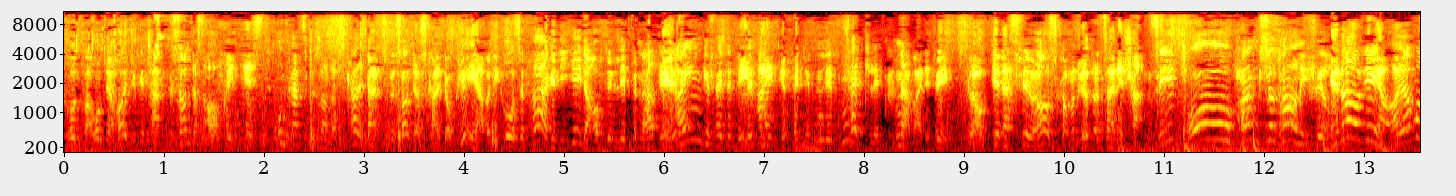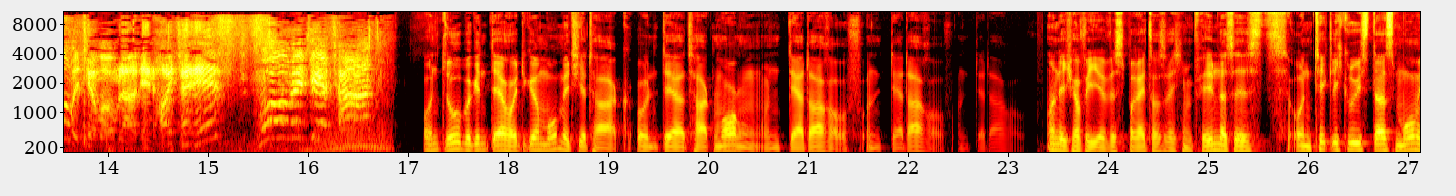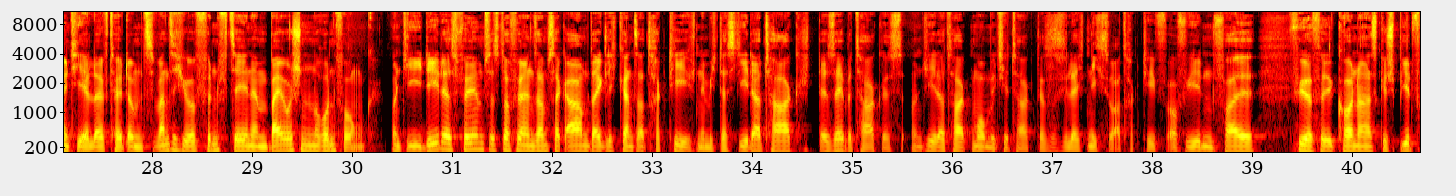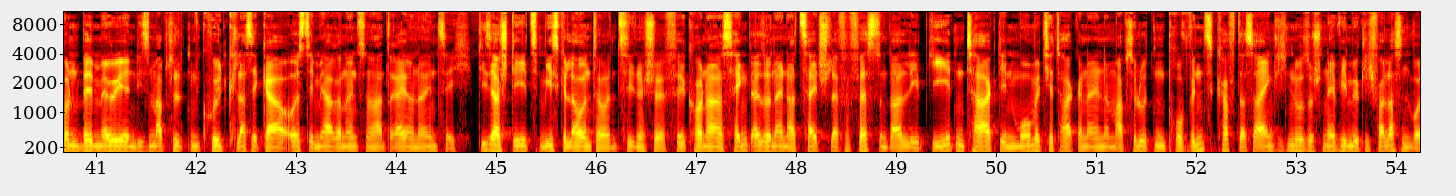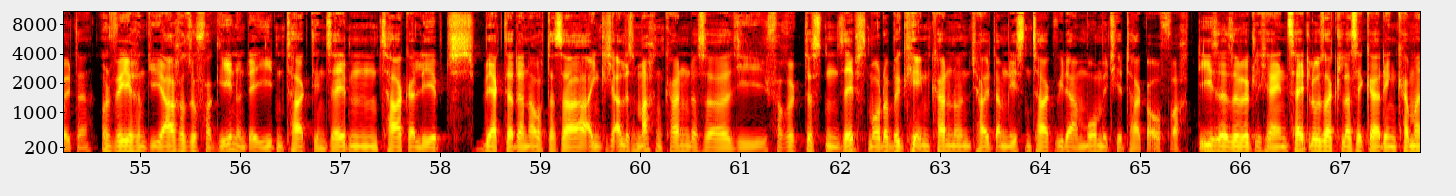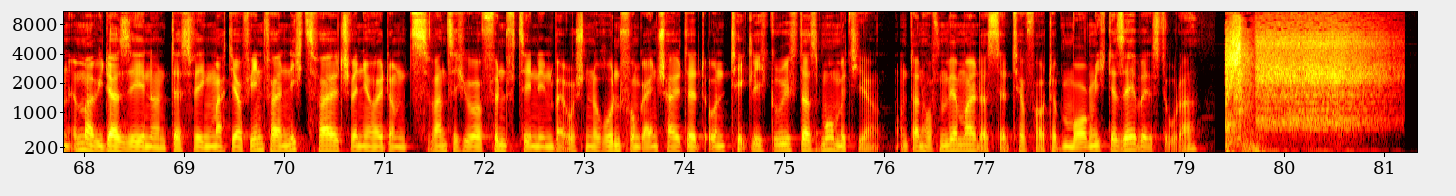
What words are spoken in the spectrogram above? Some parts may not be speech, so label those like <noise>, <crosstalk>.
Grund, warum der heutige Tag besonders aufregend ist. Und ganz besonders kalt. Ganz besonders kalt, okay. Aber die große Frage, die jeder auf den Lippen hat, den eingefetteten den Lippen. eingefetteten Lippen. Fettlippen. Na, meinetwegen. Glaubt ihr, dass Phil rauskommen wird und seine Schatten sieht? Oh, Punxsutawney Phil. Genau der, euer Murmeltiermurmler. Denn heute ist Murmeltiertag. Und so beginnt der heutige Murmeltiertag und der Tag morgen und der darauf und der darauf und der darauf. Und ich hoffe, ihr wisst bereits, aus welchem Film das ist. Und täglich grüßt das Murmeltier läuft heute um 20.15 Uhr im Bayerischen Rundfunk. Und die Idee des Films ist doch für einen Samstagabend eigentlich ganz attraktiv, nämlich dass jeder Tag derselbe Tag ist und jeder Tag Murmeltiertag. Das ist vielleicht nicht so attraktiv. Auf jeden Fall für Phil Connors, gespielt von Bill Murray in diesem absoluten Kultklassiker aus dem Jahre 1993. Dieser stets miesgelaunte und zynische Phil Connors hängt also in einer Zeitschleife fest und erlebt jeden Tag den Murmeltiertag in einem absoluten Provinzkaff, das er eigentlich nur so schnell wie möglich verlassen wollte. Und während die Jahre so vergehen und er jeden Tag denselben Tag erlebt, merkt er dann auch, dass er eigentlich alles machen kann dass er die verrücktesten Selbstmorde <laughs> begehen kann und halt am nächsten Tag wieder am Murmeltiertag aufwacht. Die ist also wirklich ein zeitloser Klassiker, den kann man immer wieder sehen und deswegen macht ihr auf jeden Fall nichts falsch, wenn ihr heute um 20.15 Uhr den Bayerischen Rundfunk einschaltet und täglich grüßt das Murmeltier. Und dann hoffen wir mal, dass der TV-Tipp morgen nicht derselbe ist, oder?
